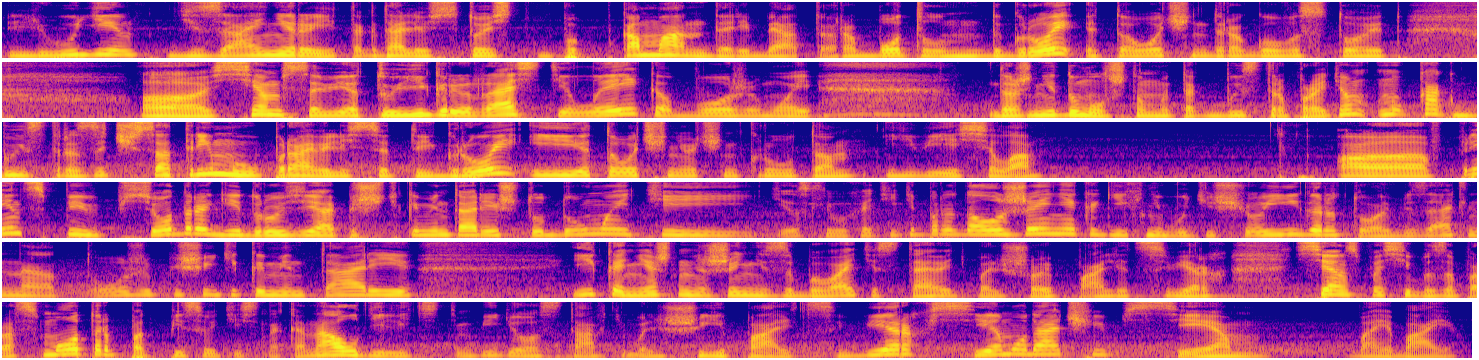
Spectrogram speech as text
люди, дизайнеры и так далее. То есть команда, ребята, работала над игрой. Это очень дорогого стоит. Uh, всем советую игры Расти Лейка, боже мой. Даже не думал, что мы так быстро пройдем. Ну, как быстро? За часа три мы управились с этой игрой, и это очень-очень круто и весело. А, в принципе, все, дорогие друзья. Пишите комментарии, что думаете. Если вы хотите продолжение каких-нибудь еще игр, то обязательно тоже пишите комментарии. И, конечно же, не забывайте ставить большой палец вверх. Всем спасибо за просмотр, подписывайтесь на канал, делитесь этим видео, ставьте большие пальцы вверх. Всем удачи, всем bye-bye.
